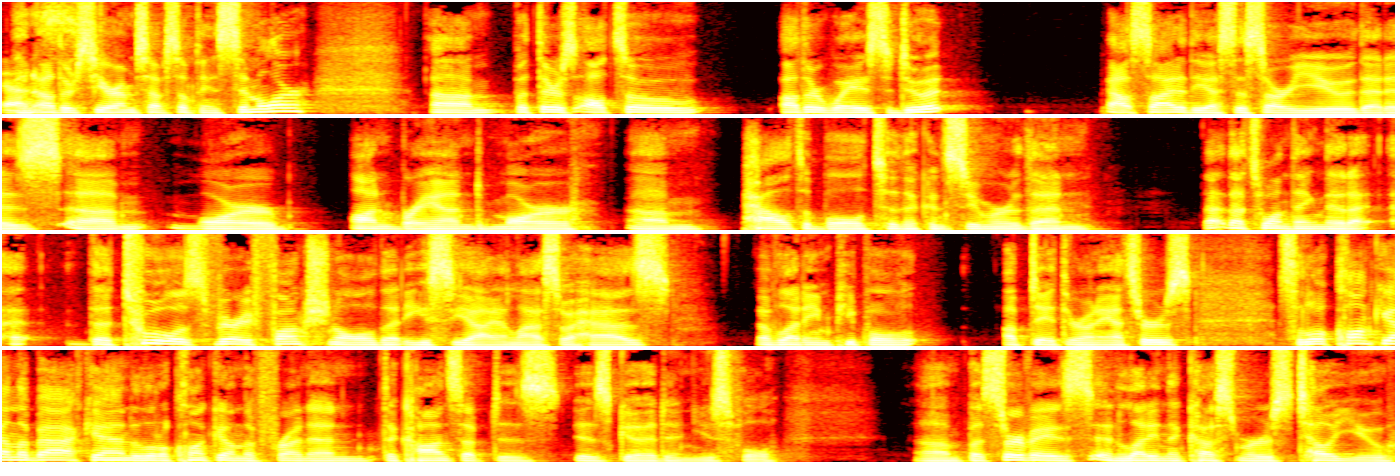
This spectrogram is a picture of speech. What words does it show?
and other CRMs have something similar. Um, but there's also other ways to do it outside of the SSRU that is um, more on brand, more um, palatable to the consumer than that, that's one thing that I, I, the tool is very functional that ECI and Lasso has of letting people update their own answers. It's a little clunky on the back end, a little clunky on the front end. The concept is is good and useful. Um, but surveys and letting the customers tell you,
